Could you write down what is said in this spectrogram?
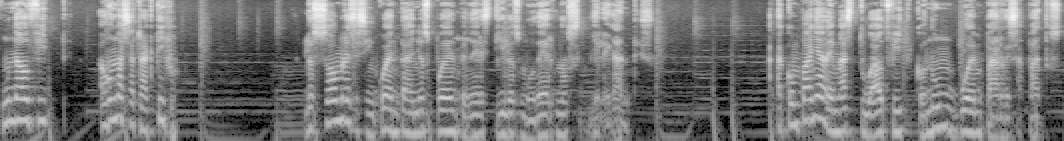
un outfit aún más atractivo. Los hombres de 50 años pueden tener estilos modernos y elegantes. Acompaña además tu outfit con un buen par de zapatos.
